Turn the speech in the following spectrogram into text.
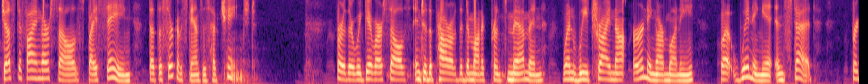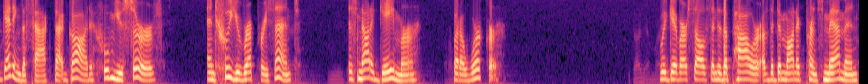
justifying ourselves by saying that the circumstances have changed. Further, we give ourselves into the power of the demonic prince Mammon when we try not earning our money, but winning it instead forgetting the fact that God, whom you serve and who you represent, is not a gamer, but a worker. We give ourselves into the power of the demonic prince Mammon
